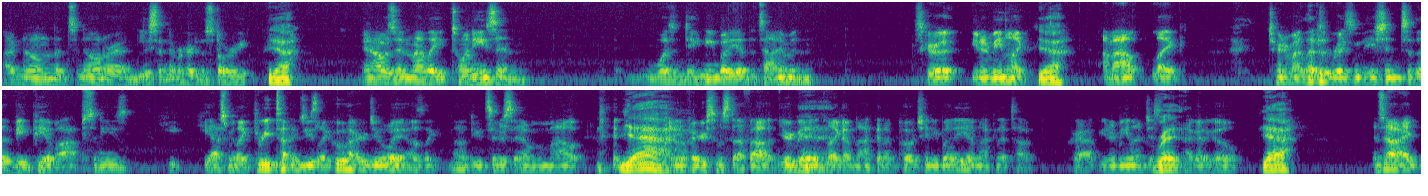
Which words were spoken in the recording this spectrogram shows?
I've known that's known, or at least I've never heard of the story. yeah. And I was in my late twenties and wasn't dating anybody at the time, and screw it, you know what I mean, like. Yeah. I'm out like turning my letter of resignation to the VP of Ops, and he's he, he asked me like three times. He's like, "Who hired you away?" I was like, "No, dude, seriously, I'm out. Yeah, I'm gonna figure some stuff out. You're good. Man. Like, I'm not gonna poach anybody. I'm not gonna talk crap. You know what I mean? I just Right. I gotta go." Yeah. And so I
